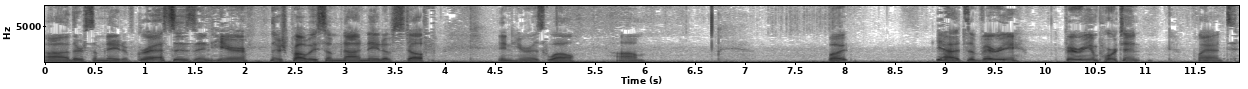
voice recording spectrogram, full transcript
Uh, there's some native grasses in here. There's probably some non-native stuff in here as well. Um, but yeah, it's a very, very important plant.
